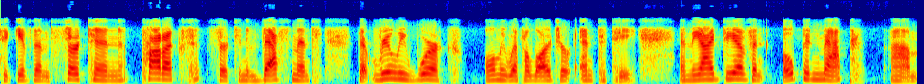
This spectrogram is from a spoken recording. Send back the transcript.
to give them certain products, certain investments that really work only with a larger entity. And the idea of an open MEP um,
